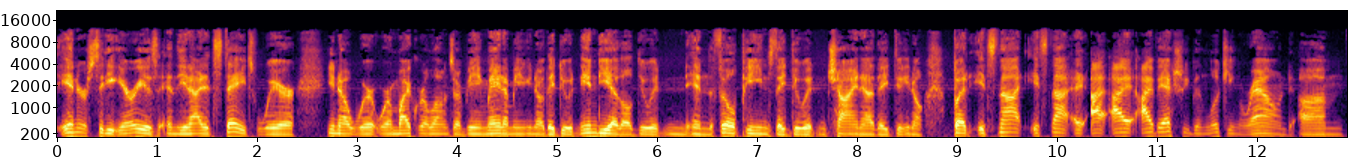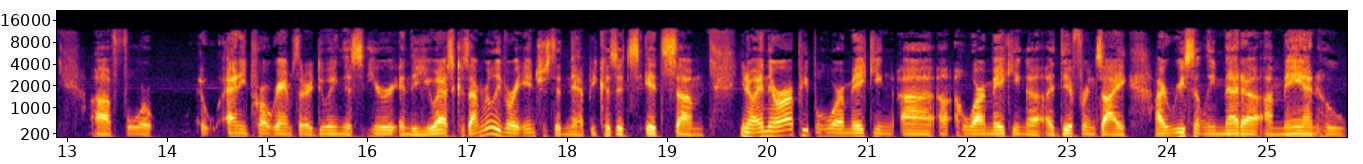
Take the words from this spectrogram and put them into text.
inner city areas in the united states where you know where where microloans are being made. I mean you know they do it in india they'll do it in, in the philippines they do it in china they do you know but it's not it's not i, I i've actually been looking around um, uh, for any programs that are doing this here in the U.S. because I'm really very interested in that because it's it's um, you know and there are people who are making uh, uh, who are making a, a, difference. I I recently met a, a man who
